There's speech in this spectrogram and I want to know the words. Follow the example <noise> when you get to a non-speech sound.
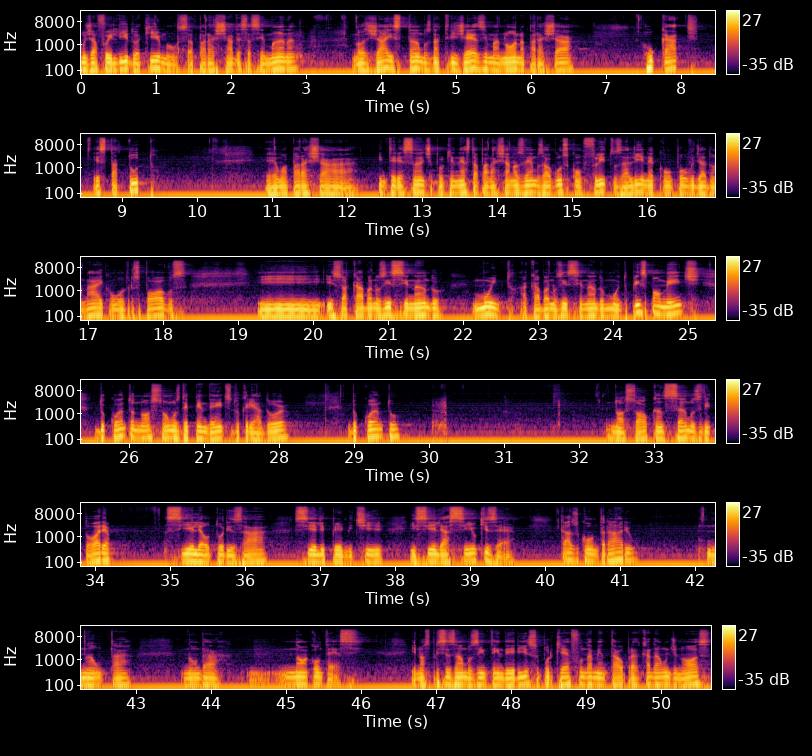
Como já foi lido aqui, irmãos, a paraxá dessa semana, nós já estamos na 39 paraxá, Rucat, Estatuto. É uma paraxá interessante porque nesta paraxá nós vemos alguns conflitos ali, né, com o povo de Adonai, com outros povos. E isso acaba nos ensinando muito, acaba nos ensinando muito, principalmente do quanto nós somos dependentes do Criador, do quanto nós só alcançamos vitória se Ele autorizar, se Ele permitir e se Ele assim o quiser. Caso contrário, não tá, não dá, não acontece. E nós precisamos entender isso porque é fundamental para cada um de nós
